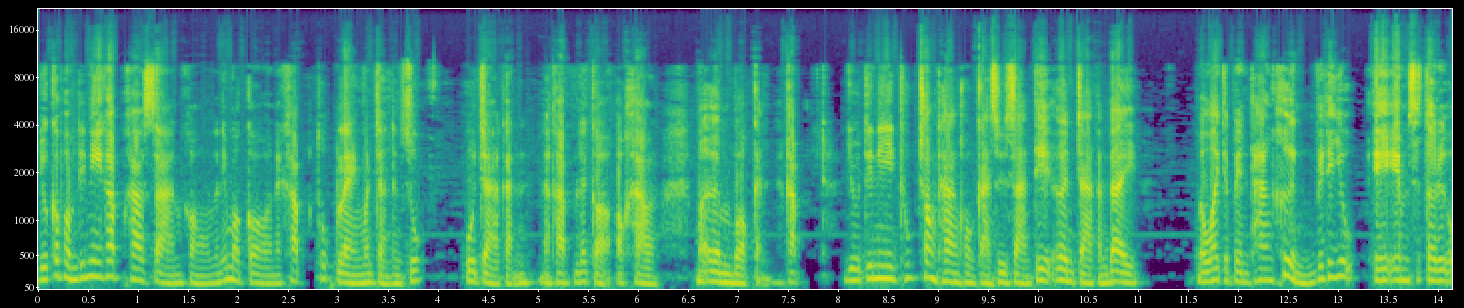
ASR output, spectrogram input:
อยู่กับผมที่นี่ครับข่าวสารของนิมกนะครับ ทุกแรงวันจันทร์ถึงศุกร์พูดจากันนะครับ แล้วก็เออกข่าวมาเอิญบอกกันนะครับ อยู่ที่นี่ทุกช่องทางของการสื่อสารที่เอิญจากกันได้ไม่ว่าจะเป็นทางขึ้นวิทยุ AM Stereo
